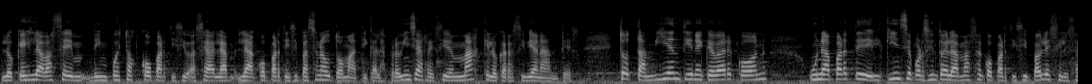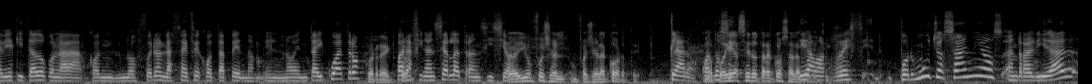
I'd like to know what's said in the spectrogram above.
lo que es la base de, impuestos coparticipados, o sea, la, coparticipación automática. Las provincias reciben más que lo que recibían antes. Esto también tiene que ver con una parte del 15% de la masa coparticipable se les había quitado con la, cuando fueron las AFJP en el 94 para financiar la transición. Pero hay un fallo, un fallo de la Corte. Claro. Cuando no podía hacer otra cosa la digamos, Por muchos años, en realidad,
